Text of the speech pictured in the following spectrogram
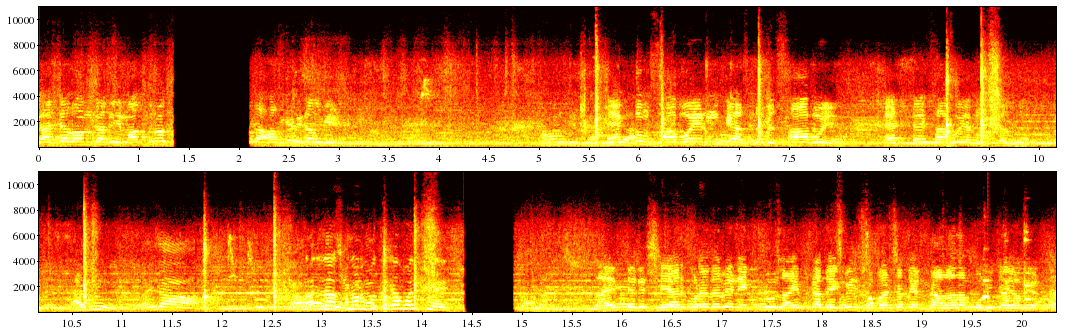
কাঁচা লঙ্কা দিয়ে মাত্র হসপিটাল গেট একদম সাবয়ের মুখে আসতে হবে সাবয়ে একটাই সাবয়ে মুখে আসবে। দাদা সোনারপুর থেকে বলছে। লাইভটাকে শেয়ার করে দেবেন একটু লাইভটা দেখবেন সবার সাথে একটা আলাদা পরিচয় হবে। একটা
